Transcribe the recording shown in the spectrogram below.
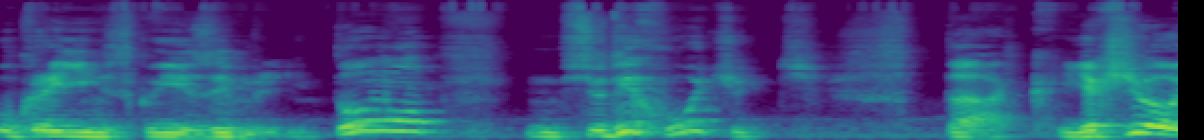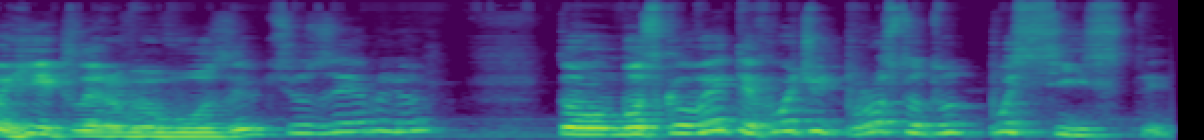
української землі. Тому сюди хочуть. Так, якщо Гітлер вивозив цю землю, то московити хочуть просто тут посісти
